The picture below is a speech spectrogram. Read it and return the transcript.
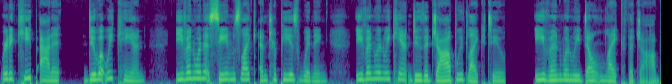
We're to keep at it, do what we can, even when it seems like entropy is winning, even when we can't do the job we'd like to, even when we don't like the job.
